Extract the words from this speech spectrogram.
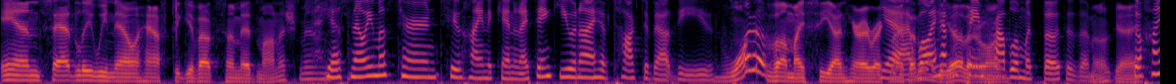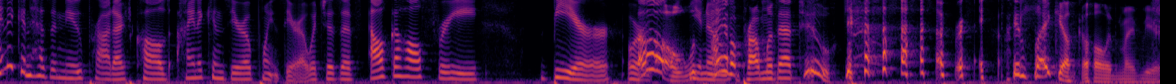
And sadly, we now have to give out some admonishments. Yes, now we must turn to Heineken, and I think you and I have talked about these. One of them I see on here. I recognize. Yeah, I well, I have the, the same one. problem with both of them. Okay. So Heineken has a new product called Heineken 0.0, which is a alcohol-free beer. Or Oh, well, you know, I have a problem with that too. right. I like alcohol in my beer.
